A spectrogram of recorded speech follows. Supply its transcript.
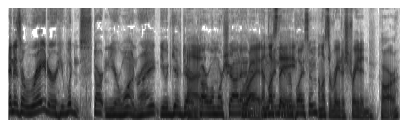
and as a Raider, he wouldn't start in year one, right? You would give Derek Uh, Carr one more shot at it, right, and unless they- replace him. Unless the Raiders traded Carr.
